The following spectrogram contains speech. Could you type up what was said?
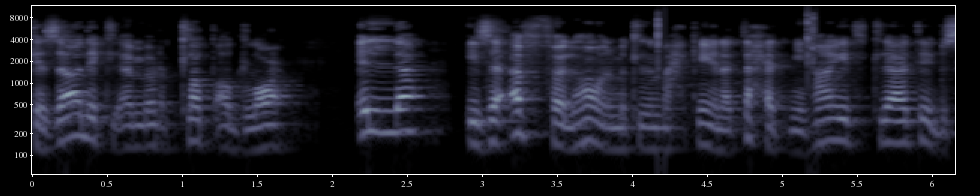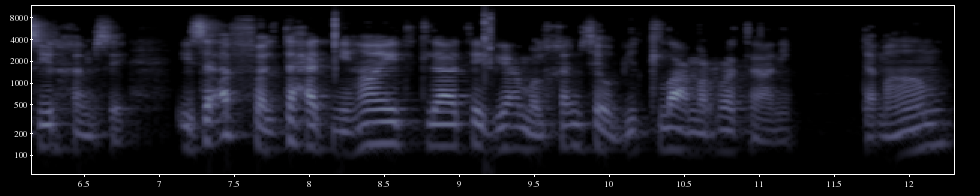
كذلك الأمر ثلاث أضلع. إلا إذا قفل هون مثل ما حكينا تحت نهاية ثلاثة بصير خمسة. إذا قفل تحت نهاية ثلاثة بيعمل خمسة وبيطلع مرة تانية. تمام؟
